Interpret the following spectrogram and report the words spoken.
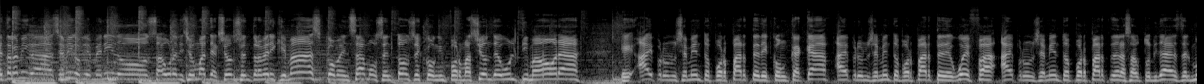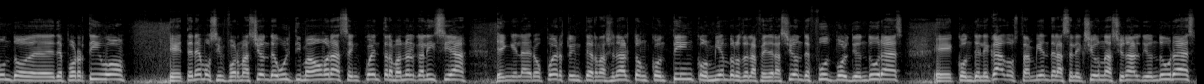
¿Qué tal amigas y amigos? Bienvenidos a una edición más de Acción Centroamérica y más. Comenzamos entonces con información de última hora. Eh, hay pronunciamiento por parte de CONCACAF, hay pronunciamiento por parte de UEFA, hay pronunciamiento por parte de las autoridades del mundo de- deportivo. Eh, tenemos información de última hora. Se encuentra Manuel Galicia en el Aeropuerto Internacional Toncontín con miembros de la Federación de Fútbol de Honduras, eh, con delegados también de la Selección Nacional de Honduras.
